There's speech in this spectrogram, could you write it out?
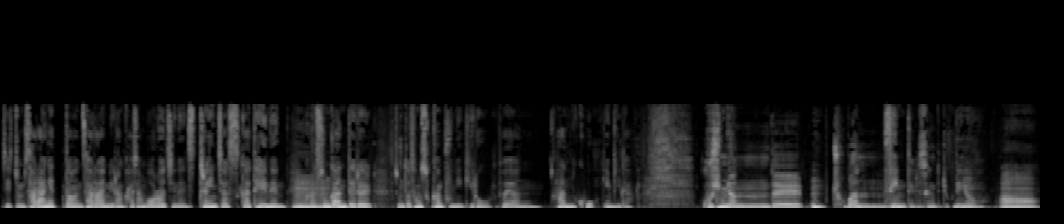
이제 좀 사랑했던 사람이랑 가장 멀어지는 strangers가 되는 음. 그런 순간들을 좀 더 성숙한 분위기로 표현한 곡입니다. 90년대 음. 초반 생들. 생들이군요. 네. 어.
